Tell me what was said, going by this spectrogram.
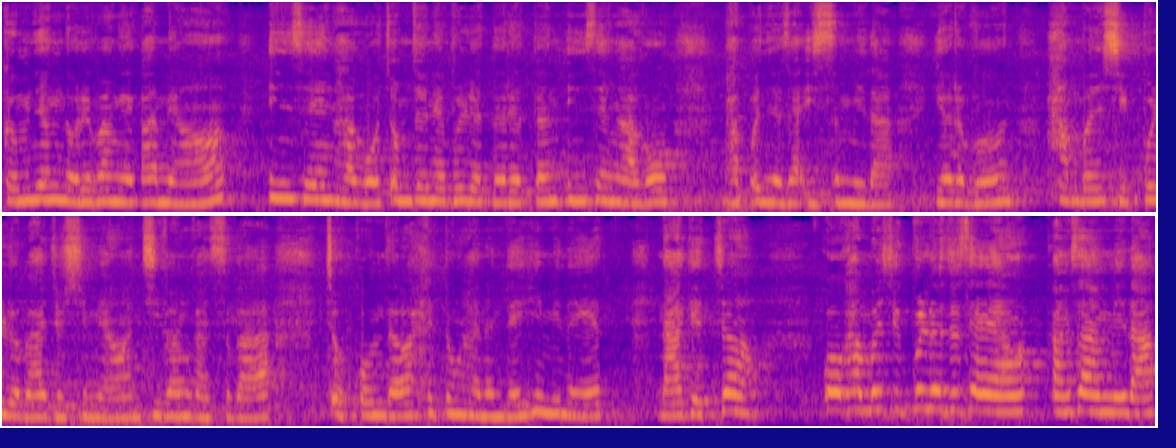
금령 노래방에 가면 인생하고 좀 전에 불러드렸던 인생하고 바쁜 여자 있습니다. 여러분 한 번씩 불러봐 주시면 지방 가수가 조금 더 활동하는 데 힘이 내- 나겠죠? 꼭 한 번씩 불러주세요. 감사합니다.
